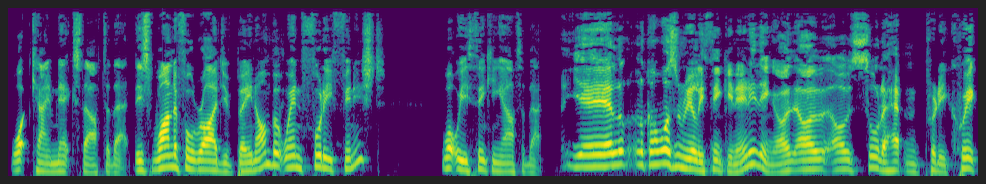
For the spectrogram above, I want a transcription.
what came next after that. This wonderful ride you've been on, but when footy finished, what were you thinking after that? Yeah, look, look, I wasn't really thinking anything. I, I, I was sort of happened pretty quick.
